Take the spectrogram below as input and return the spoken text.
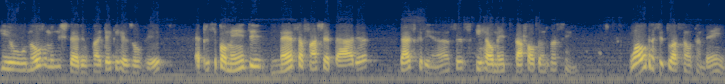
que o novo ministério vai ter que resolver é principalmente nessa faixa etária das crianças que realmente está faltando vacina. Uma outra situação também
